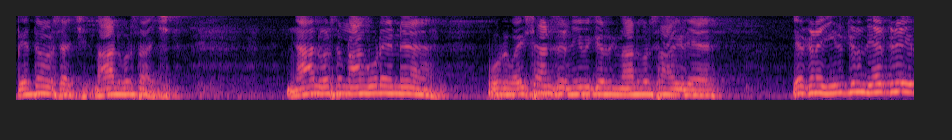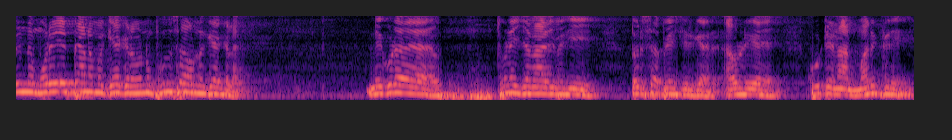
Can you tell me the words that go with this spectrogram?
எத்தனை வருஷம் ஆச்சு? நாலு வருஷம் ஆச்சு. நாலு வருஷம் நாங்கள் கூட என்ன ஒரு வைசான்சர் நியமிக்கிறதுக்கு நாலு வருஷம் ஆகுது ஏற்கனவே இருக்கிறது ஏற்கனவே இருந்த முறையைத்தான் நம்ம கேட்குறோம். ஒன்றும் புதுசாக ஒன்றும் கேட்கல. இன்னைக்கு கூட துணை ஜனாதிபதி பெருசாக பேசியிருக்கார். அவருடைய கூட்டை நான் மறுக்கிறேன்.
